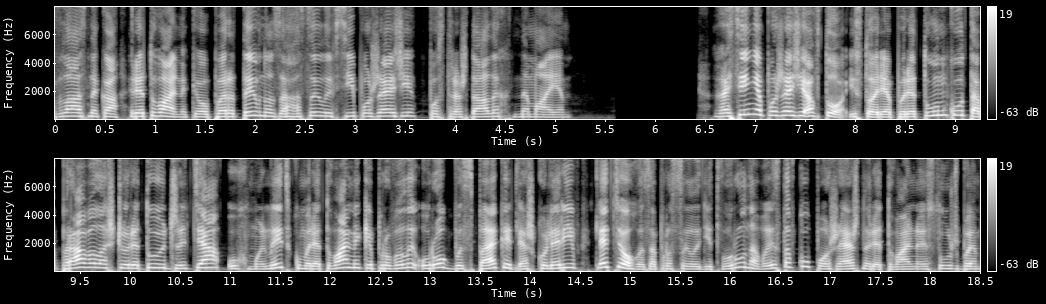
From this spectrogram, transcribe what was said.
власника. Рятувальники оперативно загасили всі пожежі. Постраждалих немає. Гасіння пожежі авто, історія порятунку та правила, що рятують життя. У Хмельницькому рятувальники провели урок безпеки для школярів. Для цього запросили дітвору на виставку пожежно-рятувальної служби.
